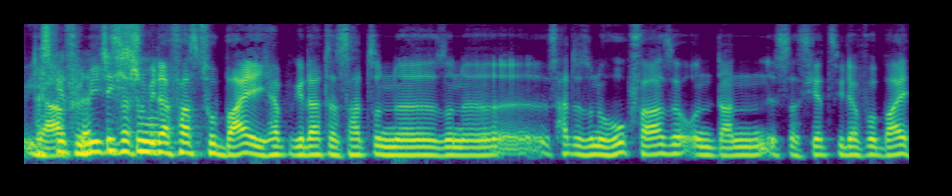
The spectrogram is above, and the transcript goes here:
Dass ja, für mich ist das schon wieder fast vorbei. Ich habe gedacht, das hat so eine, so eine, es hatte so eine Hochphase und dann ist das jetzt wieder vorbei.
